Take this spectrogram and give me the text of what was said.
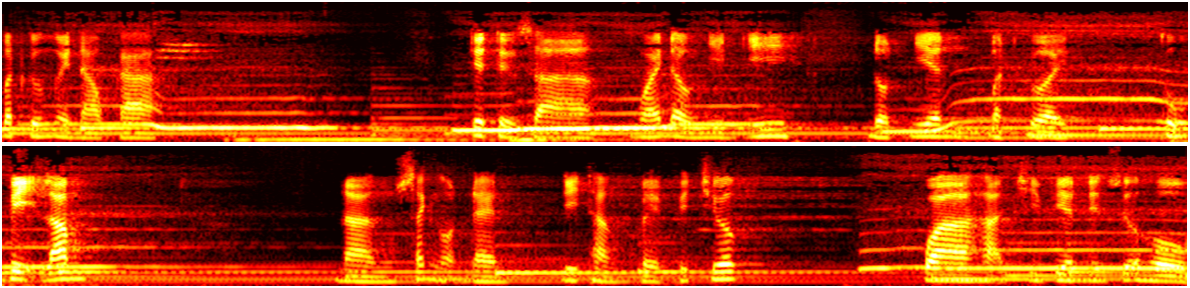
bất cứ người nào cả. Tiết tử xà ngoái đầu nhìn y, Đột nhiên bật cười. Thú vị lắm. Nàng xách ngọn đèn Đi thẳng về phía trước. Qua hạ chi viên đến giữa hồ,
